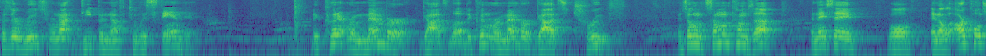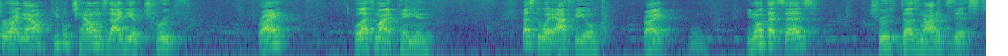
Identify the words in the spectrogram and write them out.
Because their roots were not deep enough to withstand it. They couldn't remember God's love, they couldn't remember God's truth. And so when someone comes up and they say, well, in our culture right now, people challenge the idea of truth, right? Well, that's my opinion. That's the way I feel, right? You know what that says? Truth does not exist.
